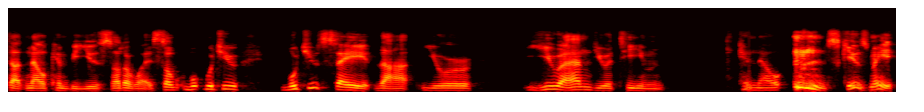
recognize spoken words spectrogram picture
that now can be used otherwise. So w- would you would you say that your you and your team can now excuse me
